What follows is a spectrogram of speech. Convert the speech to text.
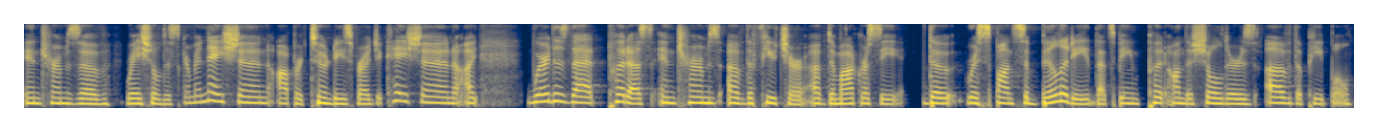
in terms of racial discrimination, opportunities for education, I, where does that put us in terms of the future of democracy the responsibility that's being put on the shoulders of the people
